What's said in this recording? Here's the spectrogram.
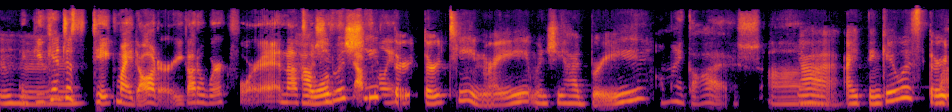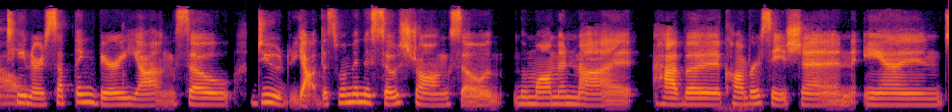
Bri. Like you can't Mhm. just take my daughter. You got to work for it. And that's how what old was she Thir- 13 right when she had bri Oh my gosh. Um, Yeah, I think it was 13 or something very young. So, dude, yeah, this woman is so strong. So, the mom and Matt have a conversation, and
